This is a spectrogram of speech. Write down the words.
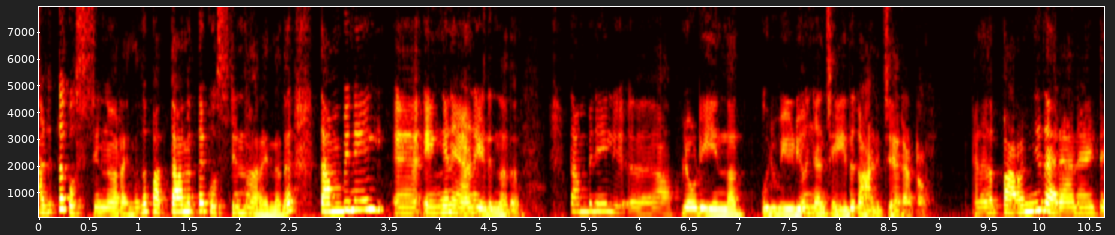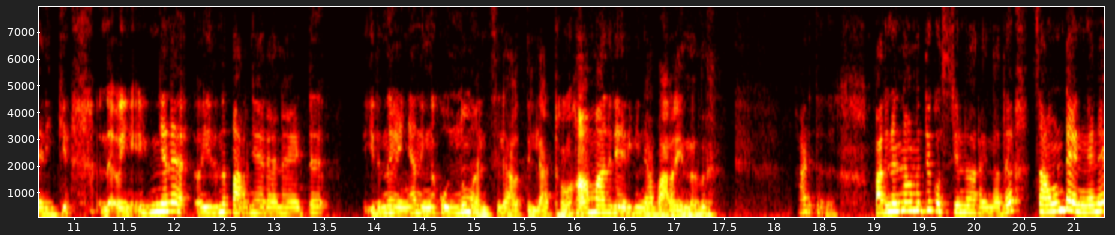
അടുത്ത ക്വസ്റ്റ്യൻ എന്ന് പറയുന്നത് പത്താമത്തെ ക്വസ്റ്റ്യൻ എന്ന് പറയുന്നത് തമ്പിനയിൽ എങ്ങനെയാണ് ഇടുന്നത്? തമ്പിനയിൽ അപ്ലോഡ് ചെയ്യുന്ന ഒരു വീഡിയോ ഞാൻ ചെയ്ത് കാണിച്ചു തരാം കേട്ടോ അതായത് പറഞ്ഞു തരാനായിട്ട് എനിക്ക് ഇങ്ങനെ ഇരുന്ന് പറഞ്ഞു തരാനായിട്ട് ഇരുന്ന് കഴിഞ്ഞാൽ നിങ്ങൾക്കൊന്നും മനസ്സിലാവത്തില്ല കേട്ടോ ആ മാതിരി ആയിരിക്കും ഞാൻ പറയുന്നത്. അടുത്തത് പതിനൊന്നാമത്തെ ക്വസ്റ്റ്യൻ എന്ന് പറയുന്നത് സൗണ്ട് എങ്ങനെ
